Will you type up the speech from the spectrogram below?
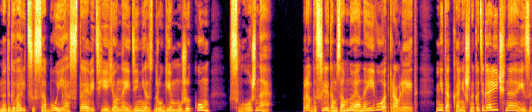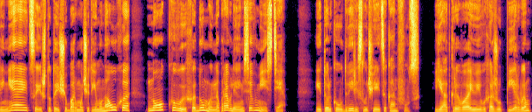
но договориться с собой и оставить ее наедине с другим мужиком сложно. Правда, следом за мной она его отправляет. Не так, конечно, категорично, извиняется и что-то еще бормочет ему на ухо, но к выходу мы направляемся вместе. И только у двери случается конфуз. Я открываю и выхожу первым,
